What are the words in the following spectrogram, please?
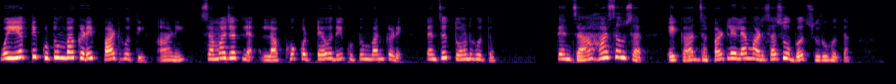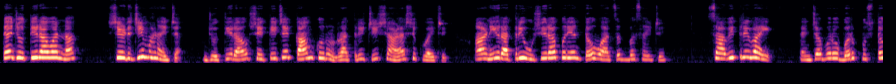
वैयक्तिक कुटुंबाकडे पाठ होती आणि समाजातल्या लाखो कोट्यावधी कुटुंबांकडे त्यांचं तोंड होतं. त्यांचा हा संसार एका झपाटलेल्या माणसासोबत सुरू होता. त्या ज्योतिरावांना शेडजी म्हणायच्या ज्योतिराव शेतीचे काम करून रात्रीची शाळा शिकवायचे. आणि रात्री उशिरापर्यंत वाचत बसायचे. सावित्रीबाई त्यांच्याबरोबर पुस्तक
